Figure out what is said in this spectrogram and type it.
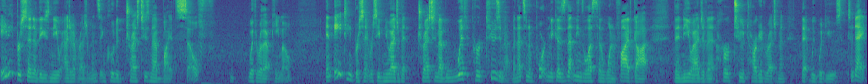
80% of these neoadjuvant regimens included trastuzumab by itself, with or without chemo and 18% received neoadjuvant trastuzumab with pertuzumab. And that's an important because that means less than 1 in 5 got the neoadjuvant HER2 targeted regimen that we would use today.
